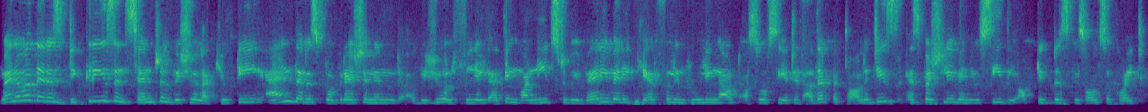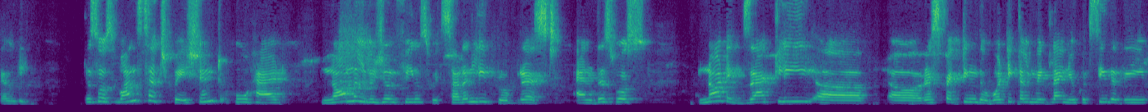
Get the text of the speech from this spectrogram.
Whenever there is decrease in central visual acuity and there is progression in visual field, I think one needs to be very, very careful in ruling out associated other pathologies, especially when you see the optic disc is also quite healthy. This was one such patient who had normal visual fields which suddenly progressed, and this was not exactly uh, uh, respecting the vertical midline. You could see that the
